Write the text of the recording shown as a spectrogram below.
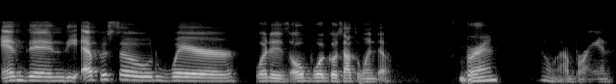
and then the episode where what is old boy goes out the window. Bran, No, not Bran.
